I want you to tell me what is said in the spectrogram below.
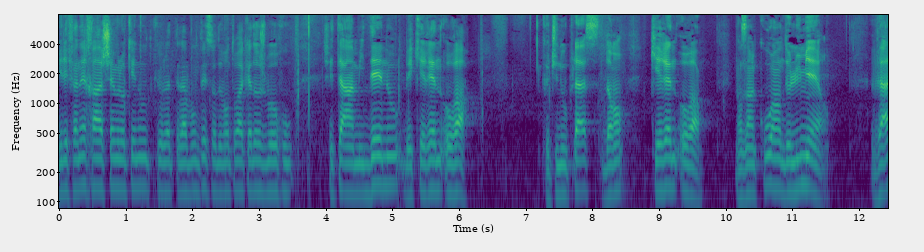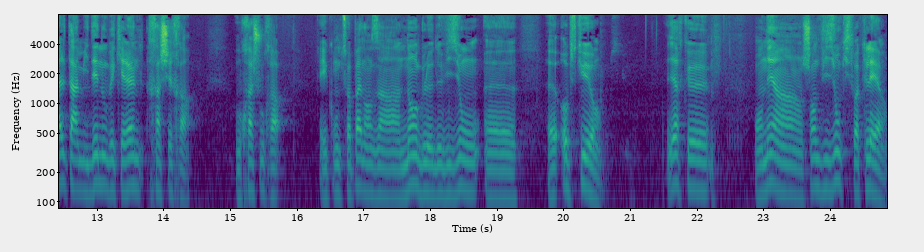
milefanecha Hashem Elokenu, que la, bonté soit devant toi, Kadosh Bohu, Sheta Amidenu, Bekeren Ora, que tu nous places dans Keren Ora, dans un coin de lumière. Ve'al Ta'amidenu Bekeren Chashecha, ou Chashucha, et qu'on ne soit pas dans un angle de vision euh, euh, obscur. C'est-à-dire que on ait un champ de vision qui soit clair.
